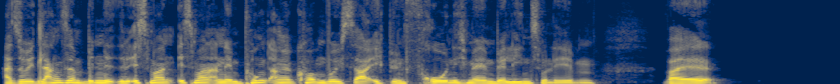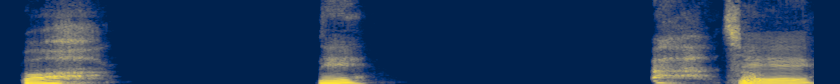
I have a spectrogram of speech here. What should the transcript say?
also langsam bin, ist, man, ist man an dem Punkt angekommen, wo ich sage, ich bin froh, nicht mehr in Berlin zu leben. Weil, boah, nee, So. nee.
